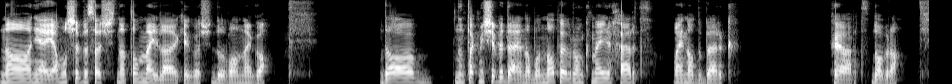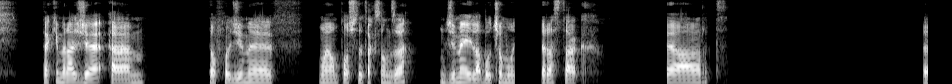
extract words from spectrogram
No nie, ja muszę wysłać na to maila jakiegoś dowolnego. Do. No tak mi się wydaje, no bo Nope, wrong mail, hard, why not Berg, hard. Dobra. W takim razie em, to wchodzimy w moją pocztę, tak sądzę. Gmaila, bo czemu? Teraz tak. Hard. E,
